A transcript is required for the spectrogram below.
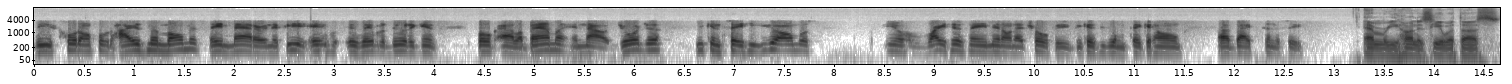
these quote unquote Heisman moments, they matter. And if he is able to do it against both Alabama and now Georgia, you can say he you almost you know write his name in on that trophy because he's going to take it home uh, back to Tennessee. Emory Hunt is here with us,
